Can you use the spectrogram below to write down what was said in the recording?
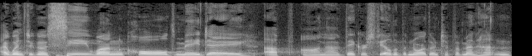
I went to go see one cold May day up on uh, Baker's Field at the northern tip of Manhattan.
